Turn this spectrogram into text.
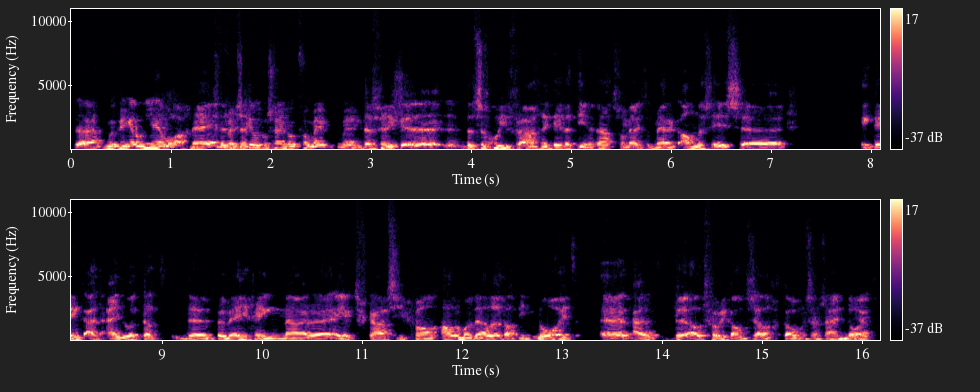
daar heb ik mijn vinger nog niet helemaal achter. Nee, dat, verschilt waarschijnlijk ook van merk tot merk. Dat, vind ik, uh, dat is een goede vraag. Ik denk dat die inderdaad van merk tot merk anders is. Uh, ik denk uiteindelijk dat de beweging naar uh, elektrificatie van alle modellen, dat die nooit uit de autofabrikanten zelf gekomen zou zijn. Nooit.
